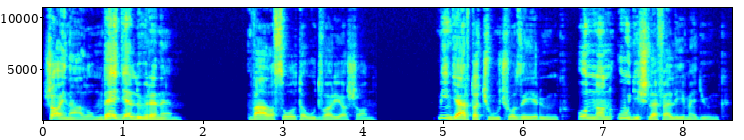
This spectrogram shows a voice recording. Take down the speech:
Sajnálom, de egyelőre nem, válaszolta udvariasan. Mindjárt a csúcshoz érünk, onnan úgy is lefelé megyünk.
